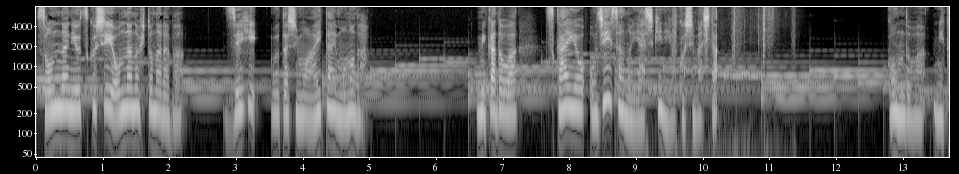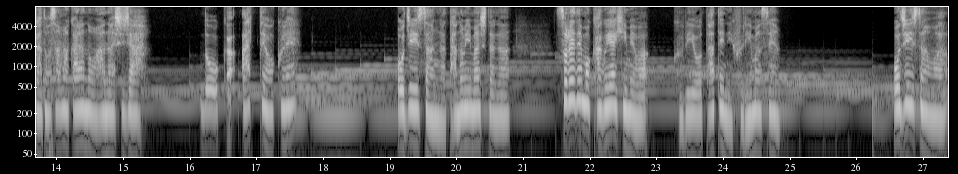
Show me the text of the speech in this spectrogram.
そんなに美しい女の人ならば、ぜひ私も会いたいものだ。帝は使いをおじいさんの屋敷によこしました。今度は帝様からのお話じゃ。どうか会っておくれ。おじいさんが頼みましたが、それでもかぐや姫は首を縦に振りません。おじいさんは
